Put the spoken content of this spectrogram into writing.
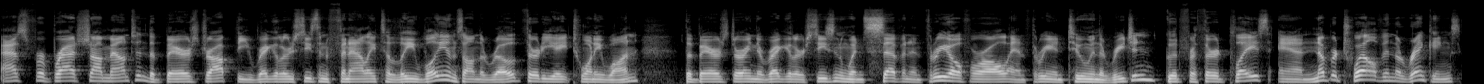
As for Bradshaw Mountain, the Bears dropped the regular season finale to Lee Williams on the road 38 21. The Bears during the regular season went 7 and 3 overall and 3 and 2 in the region, good for third place and number 12 in the rankings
